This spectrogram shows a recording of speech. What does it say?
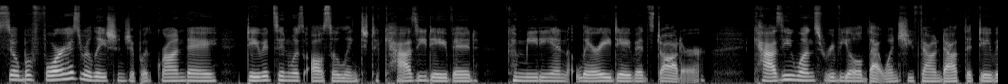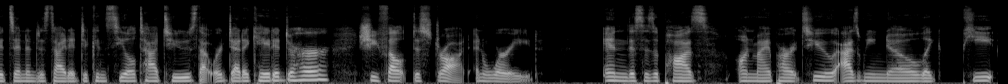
So before his relationship with Grande, Davidson was also linked to Cazzie David, comedian Larry David's daughter. Cazzie once revealed that when she found out that Davidson had decided to conceal tattoos that were dedicated to her, she felt distraught and worried. And this is a pause on my part too, as we know, like Pete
